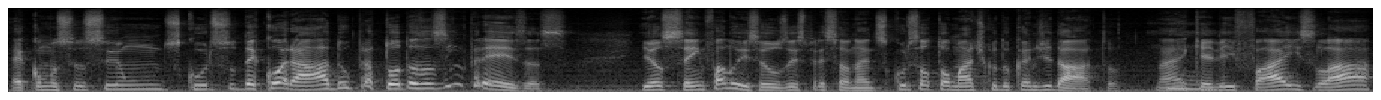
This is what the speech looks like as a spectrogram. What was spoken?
é como se fosse um discurso decorado para todas as empresas. E eu sempre falo isso, eu uso a expressão, né? Discurso automático do candidato, né? Uhum. Que ele faz lá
